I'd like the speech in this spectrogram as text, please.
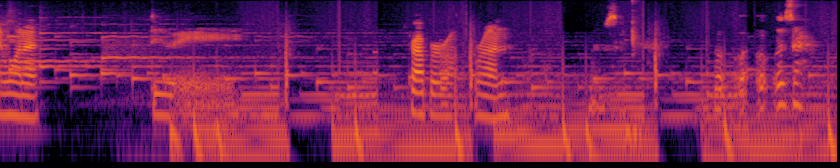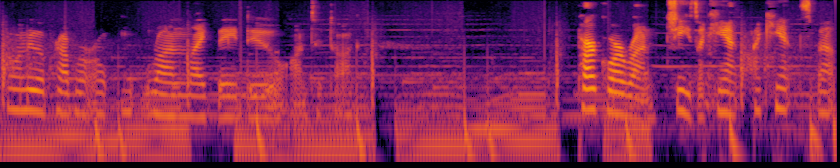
I want to do a proper run. What, what, what was that? I want to do a proper run like they do on TikTok. Parkour run. Jeez, I can't. I can't spell.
